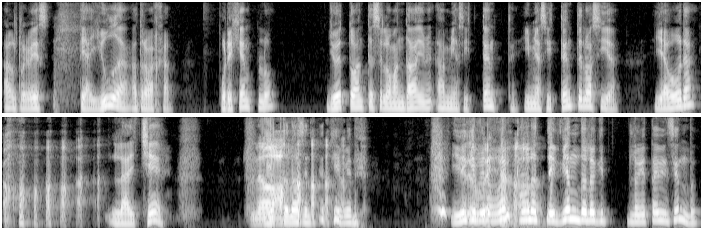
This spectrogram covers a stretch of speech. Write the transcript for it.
Al revés, te ayuda a trabajar. Por ejemplo, yo esto antes se lo mandaba a mi asistente y mi asistente lo hacía. Y ahora la eché. Y no. esto lo hace el chat GPT. Y Pero dije, pero bueno, ¿cómo no estáis viendo lo que, lo que estáis diciendo?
